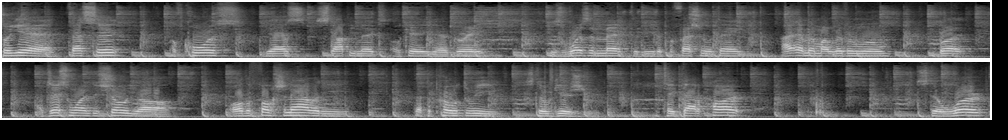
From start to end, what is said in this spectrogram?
So yeah, that's it. Of course, yes, sloppy mix. Okay, yeah, great. This wasn't meant to be the professional thing. I am in my living room, but I just wanted to show y'all all the functionality that the Pro 3 still gives you. Take that apart, still work,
